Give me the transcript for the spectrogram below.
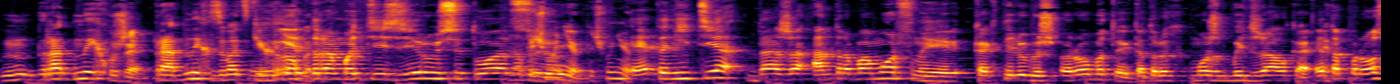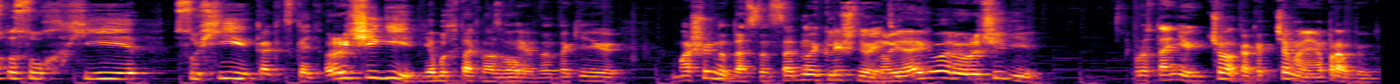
родных уже, родных заводских Не роботов. драматизируй ситуацию. Ну почему нет, почему нет? Это не те даже антропоморфные, как ты любишь, роботы, которых может быть жалко. Это просто сухие, сухие, как это сказать, рычаги, я бы их так назвал. Нет, это такие машины, да, с, одной клешней. Но я и говорю, рычаги. Просто они, чё, как, чем они оправдывают?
